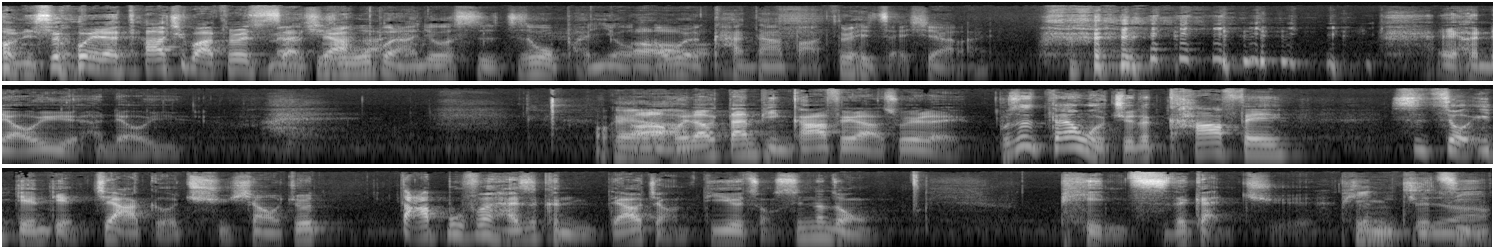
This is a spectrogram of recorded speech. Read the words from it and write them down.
哦，你是为了他去把 Threads 载下来？其实我本来就是，只是我朋友他为了看他把 Threads 载下来。哎、欸，很疗愈，很疗愈。OK 啊，回到单品咖啡啊，所以嘞，不是，但我觉得咖啡是只有一点点价格取向。我觉得大部分还是可能得要讲第二种，是那种品质的感觉，品质啊。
